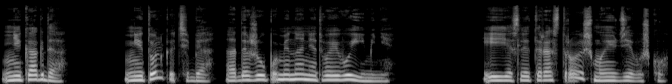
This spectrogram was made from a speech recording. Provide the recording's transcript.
Никогда. Не только тебя, а даже упоминание твоего имени. И если ты расстроишь мою девушку,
